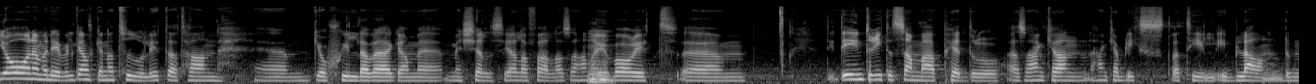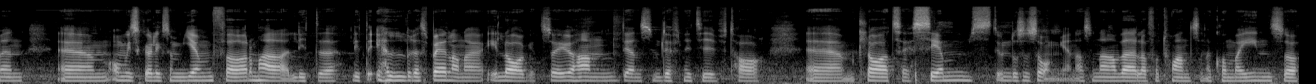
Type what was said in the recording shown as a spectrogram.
Ja, nej, men det är väl ganska naturligt att han ehm, går skilda vägar med, med Chelsea i alla fall. Alltså, han har ju Mm. varit... ehm, det, är inte riktigt samma Pedro. Alltså han kan, han kan blixtra till ibland men um, om vi ska liksom jämföra de här lite, lite äldre spelarna i laget så är ju han den som definitivt har um, klarat sig sämst under säsongen. Alltså när han väl har fått chansen att komma in så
